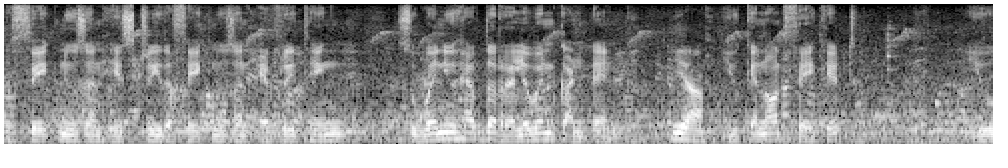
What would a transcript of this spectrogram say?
the fake news on history, the fake news on everything. So when you have the relevant content, Yeah. you cannot fake it. You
